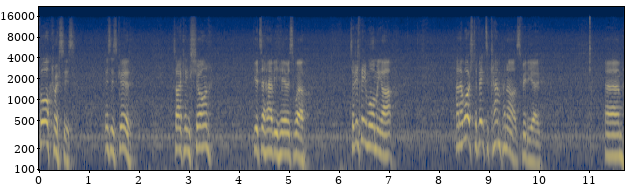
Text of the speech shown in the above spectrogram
Four Chris's. This is good. Cycling Sean, good to have you here as well. So just been warming up, and I watched the Victor Campenaerts video um,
